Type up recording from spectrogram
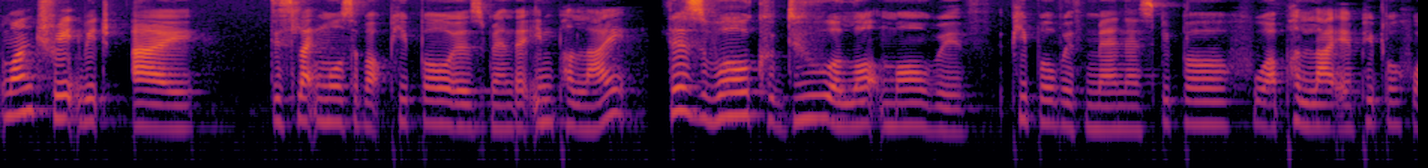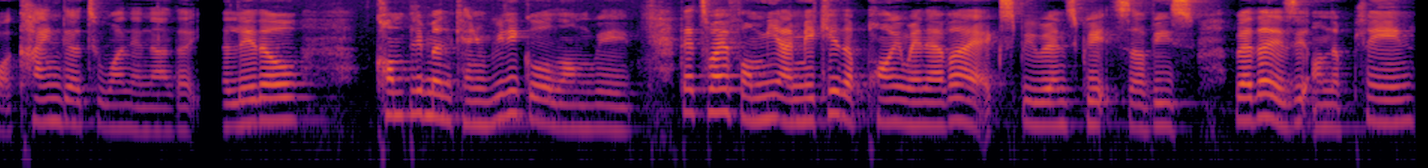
One trait which I dislike most about people is when they're impolite. This world could do a lot more with people with manners, people who are polite and people who are kinder to one another. A little compliment can really go a long way. That's why for me, I make it a point whenever I experience great service, whether is it on a plane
